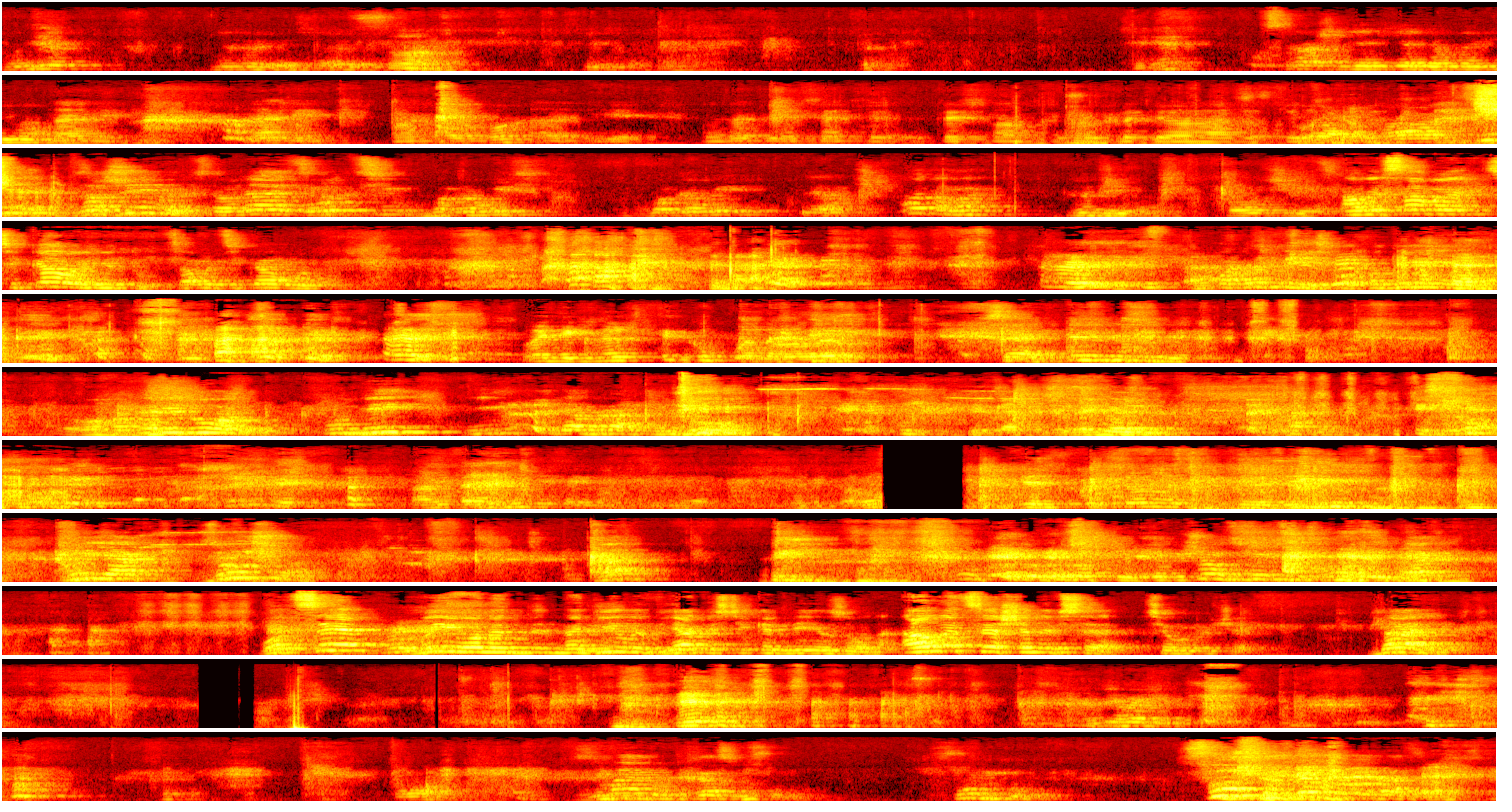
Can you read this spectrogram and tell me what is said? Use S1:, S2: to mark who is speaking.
S1: Мені не дивиться.
S2: Сон. Серйозно?
S1: Страшно, як ядерна війна.
S2: Далі. Далі. Махай вуха і назад сядьте той шланг противогазу.
S1: Так, А ці зажими вставляються от ці в боковий, в боковий пляж. От вона людина получилась. Але саме цікаве не тут. Саме цікаве тут. Покрутись, походи.
S2: Вадик, ну ж ти купу навалив.
S1: Все, тепер іди сюди. По коридору. Туди і, і обратно. Бігом. Ну як? Зручно? А? Капюшон звився смотри, так? Оце ми його наділи в якості комбінезона. Але це ще не все цього ключа. Далі. Одягай капюшон. О, Знімаємо протихазну сумку. Сумку. Для протихазу.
